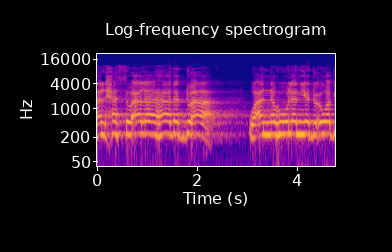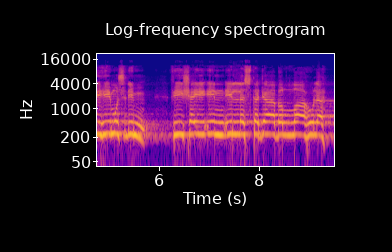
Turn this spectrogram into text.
الحث على هذا الدعاء. وأنه لن يدعو به مسلم في شيء إلا استجاب الله له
